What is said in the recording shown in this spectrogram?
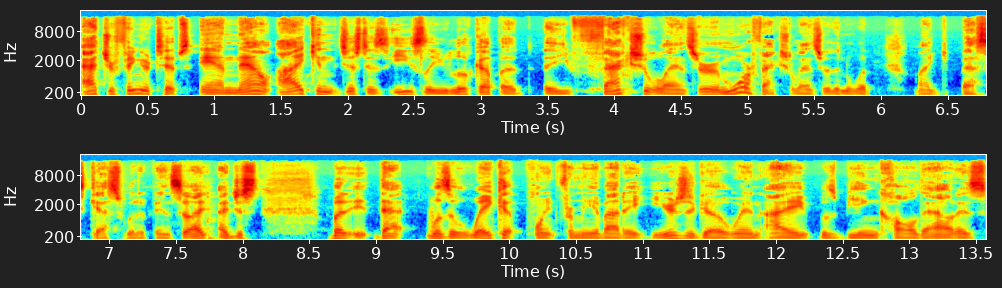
at your fingertips. And now I can just as easily look up a, a factual answer, a more factual answer than what my best guess would have been. So I, I just, but it, that was a wake up point for me about eight years ago when I was being called out, as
